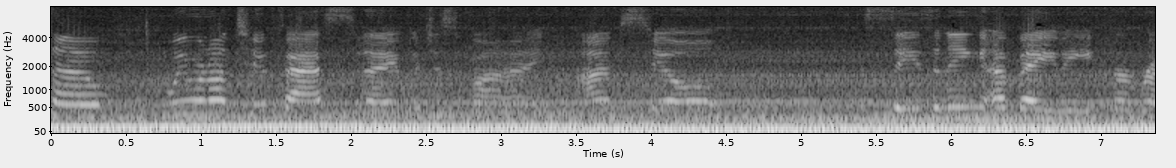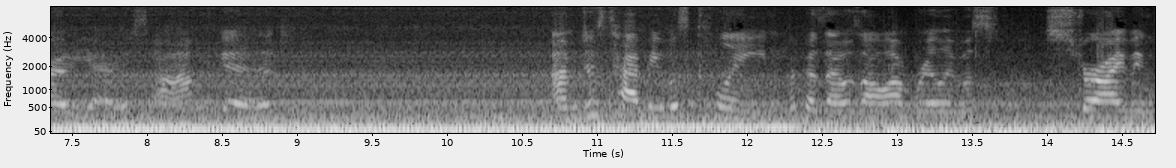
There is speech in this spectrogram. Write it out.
So we were not too fast today, which is fine. I'm still seasoning a baby for rodeo, so I'm good. I'm just happy it was clean because that was all I really was striving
